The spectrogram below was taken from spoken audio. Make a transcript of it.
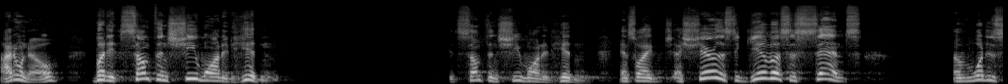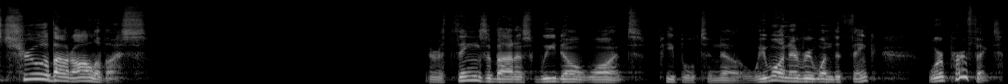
I don't know. But it's something she wanted hidden. It's something she wanted hidden. And so I, I share this to give us a sense of what is true about all of us. There are things about us we don't want people to know. We want everyone to think we're perfect.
